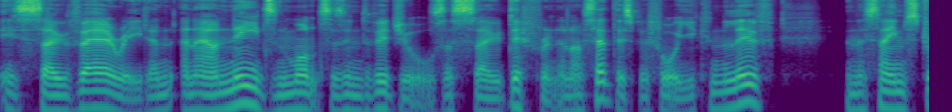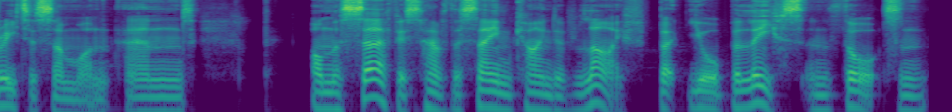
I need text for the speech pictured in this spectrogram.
is so varied, and and our needs and wants as individuals are so different. And I've said this before: you can live in the same street as someone and on the surface have the same kind of life, but your beliefs and thoughts and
